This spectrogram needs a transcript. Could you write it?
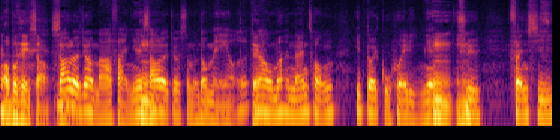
哦，不可以烧，烧了就很麻烦，因为烧了就什么都没有了。那我们很难从一堆骨灰里面去分析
